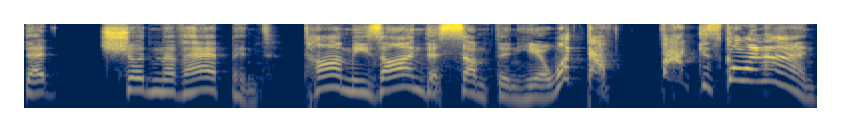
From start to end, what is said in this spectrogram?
That shouldn't have happened. Tommy's on to something here. What the fuck is going on?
